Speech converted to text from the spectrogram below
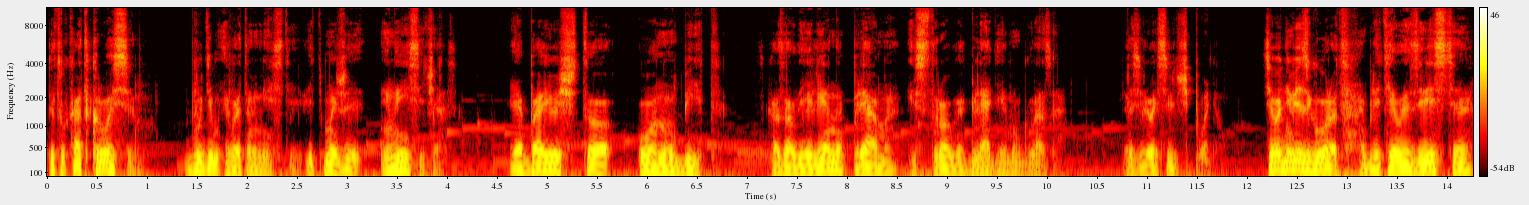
Ты только откройся, будем и в этом месте. Ведь мы же иные сейчас. Я боюсь, что он убит, сказал Елена прямо и строго глядя ему в глаза. Василий Васильевич понял. Сегодня весь город облетел известие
